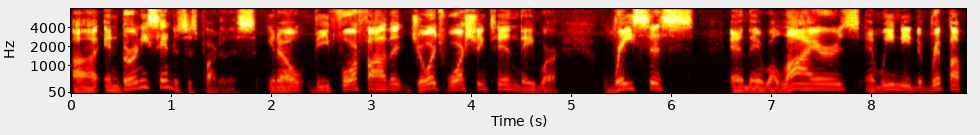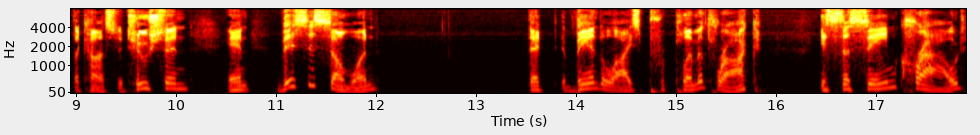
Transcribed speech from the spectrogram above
Uh, and Bernie Sanders is part of this. You know, the forefather, George Washington, they were racists and they were liars, and we need to rip up the Constitution. And this is someone that vandalized Plymouth Rock. It's the same crowd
